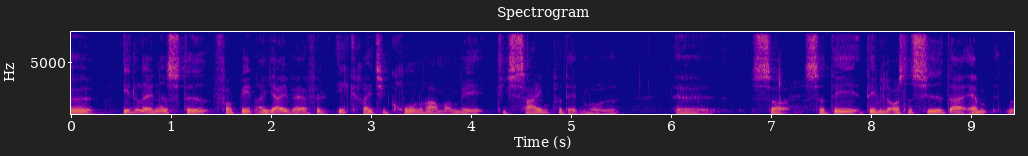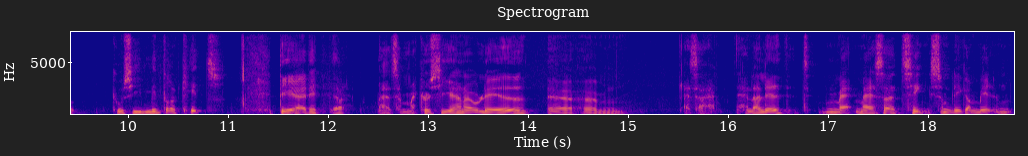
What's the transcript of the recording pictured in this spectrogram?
Øh, et eller andet sted forbinder jeg i hvert fald ikke rigtig kronhammer med design på den måde. Øh, så så det, det er vel også en side, der er kan sige, mindre kendt. Det er det. Ja. Altså, man kan jo sige, at han har jo lavet... Øh, øh, altså, han har lavet ma- masser af ting, som ligger mellem...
